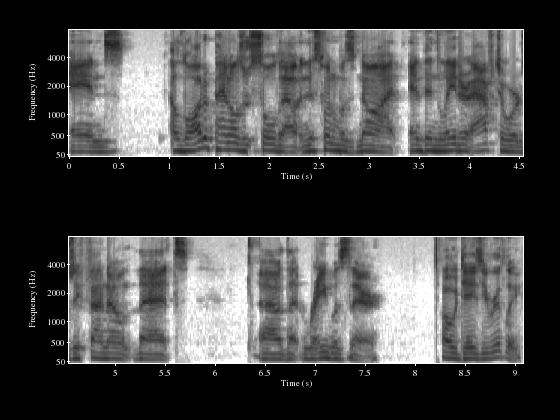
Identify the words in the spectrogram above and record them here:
And a lot of panels are sold out, and this one was not. And then later afterwards, we found out that uh, that Rey was there. Oh, Daisy Ridley.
